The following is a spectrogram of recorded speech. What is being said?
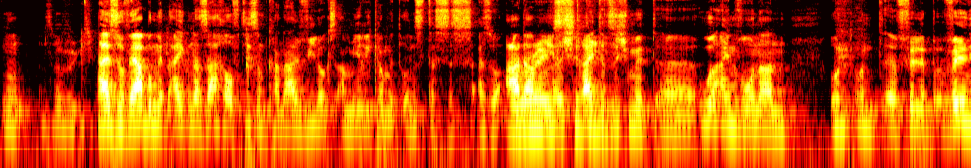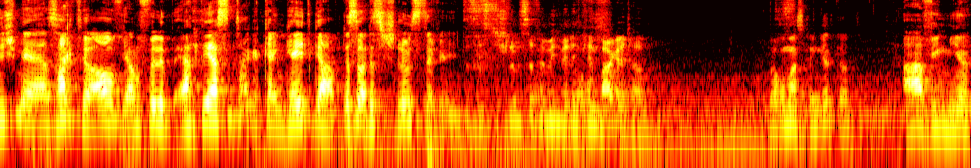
Mhm. Das war wirklich Also Werbung in eigener Sache auf diesem Kanal Vlogs Amerika mit uns. Das ist also Adam Ray äh, City. streitet sich mit äh, Ureinwohnern und, und äh, Philipp will nicht mehr. Er sagt hör auf. Wir haben Philipp. Er hat die ersten Tage kein Geld gehabt. Das war das Schlimmste für ihn. Das ist das Schlimmste für mich, wenn ich kein Bargeld habe. Warum hast du kein Geld gehabt? Ah, wegen mir.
